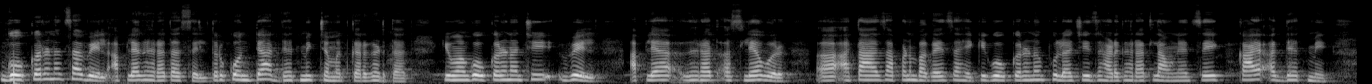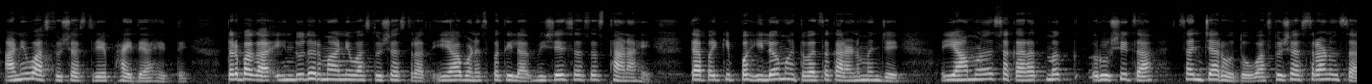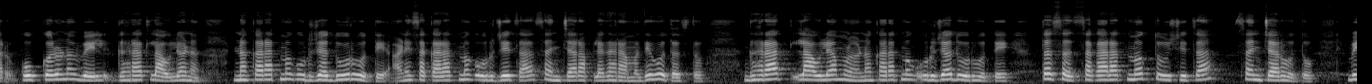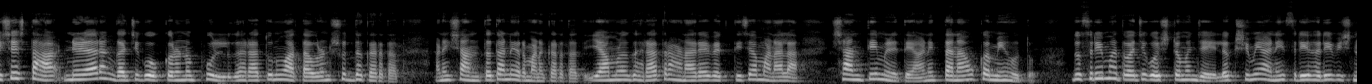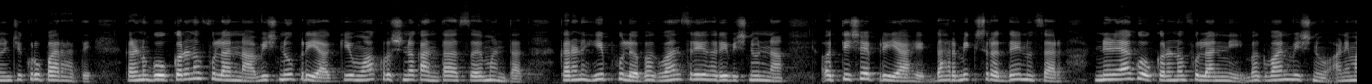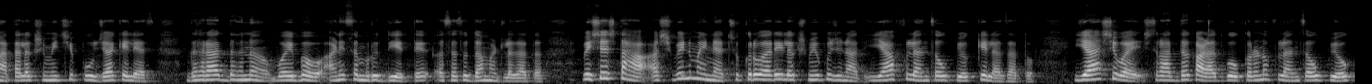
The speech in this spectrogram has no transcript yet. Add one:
गोकर्णाचा वेल आपल्या घरात असेल तर कोणत्या आध्यात्मिक चमत्कार घडतात? किंवा गोकर्णाची वेल आपल्या घरात असल्यावर आता आज आपण बघायचं आहे की गोकर्ण फुलाची झाड घरात लावण्याचे काय आध्यात्मिक आणि वास्तुशास्त्रीय फायदे आहेत ते. तर बघा हिंदू धर्म आणि वास्तुशास्त्रात या वनस्पतीला विशेष असं स्थान आहे. त्यापैकी पहिलं महत्त्वाचं कारण म्हणजे यामुळं सकारात्मक ऋषीचा संचार होतो. वास्तुशास्त्रानुसार गोकर्ण वेल घरात लावल्यानं नकारात्मक ऊर्जा दूर होते आणि सकारात्मक ऊर्जेचा संचार आपल्या घरामध्ये होत असतो. घरात लावल्यामुळं नकारात्मक ऊर्जा दूर होते तसंच सकारात्मक तुळशीचा संचार होतो. विशेषत निळ्या रंगाची गोकर्ण फूल घरातून वातावरण शुद्ध करतात आणि शांतता निर्माण करतात. यामुळं घरात राहणाऱ्या व्यक्तीच्या मनाला शांती मिळते आणि तणाव कमी होतो. दुसरी महत्त्वाची गोष्ट म्हणजे लक्ष्मी आणि श्रीहरी विष्णूंची कृपा राहते. कारण गोकर्ण फुलांना विष्णुप्रिया किंवा कृष्णकांता असं म्हणतात. कारण ही फुलं भगवान श्रीहरी विष्णूंना अतिशय प्रिय आहेत. धार्मिक श्रद्धेनुसार निळ्या गोकर्ण फुलांनी भगवान विष्णू आणि माता लक्ष्मीची पूजा केल्यास घरात धन वैभव आणि समृद्धी येते असं सुद्धा म्हटलं जातं. विशेषतः अश्विन महिन्यात शुक्रवारी लक्ष्मीपूजनात या फुलांचा उपयोग केला जातो. याशिवाय श्राद्ध काळात गोकर्ण फुलांचा उपयोग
